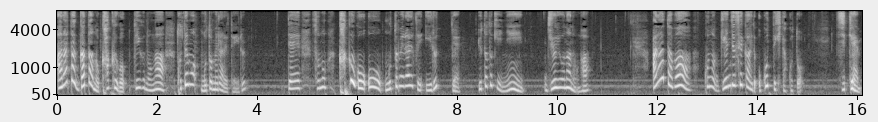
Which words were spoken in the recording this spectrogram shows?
あなた方の覚悟っていうのがとても求められている。で、その覚悟を求められているって言った時に重要なのが、あなたはこの現実世界で起こってきたこと、事件、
